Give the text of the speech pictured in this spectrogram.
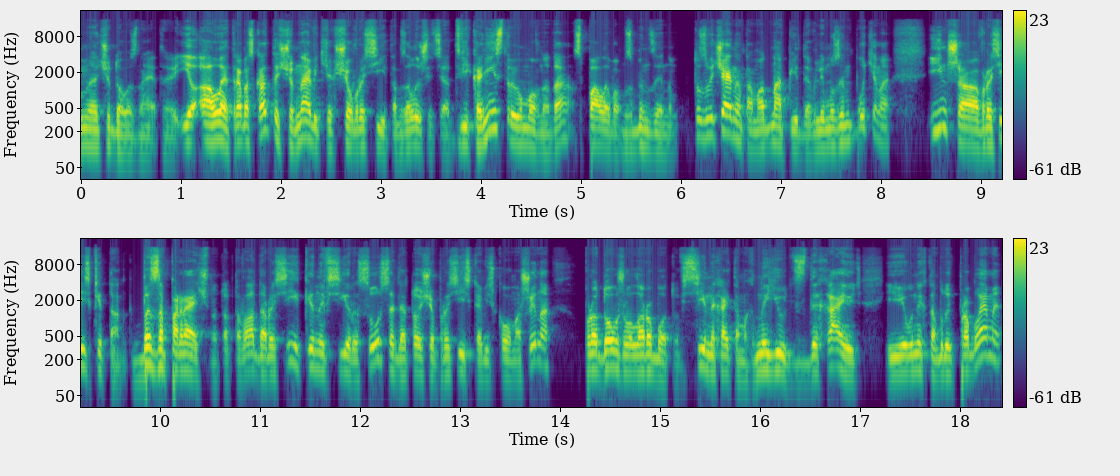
мене чудово знаєте. І але треба сказати, що навіть якщо в Росії там залишиться дві каністри, умовно, да, з паливом з бензином, то звичайно там одна піде в лімузин Путіна, інша в російський танк. Беззаперечно, тобто влада Росії кине всі ресурси для того, щоб російська військова машина продовжувала роботу. Всі нехай там гниють, здихають, і у них там будуть проблеми.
